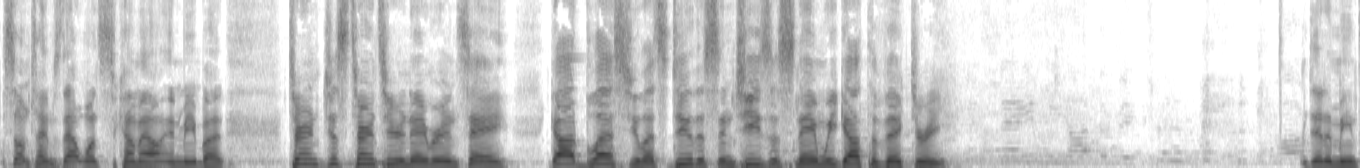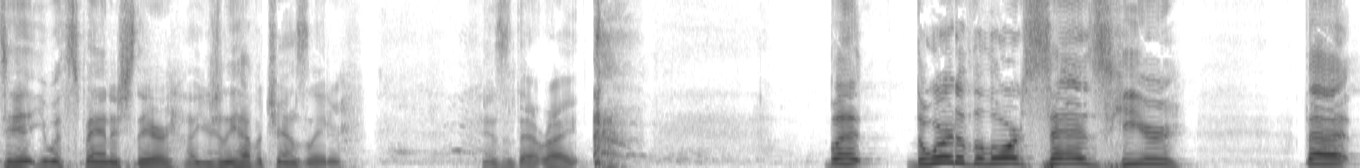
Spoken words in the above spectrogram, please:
Sometimes that wants to come out in me, but turn just turn to your neighbor and say, God bless you. Let's do this in Jesus' name. We got the victory. Didn't mean to hit you with Spanish there. I usually have a translator. Isn't that right? but the word of the Lord says here that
